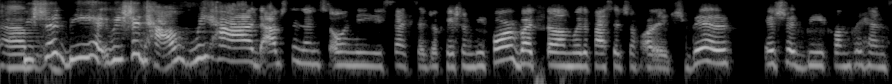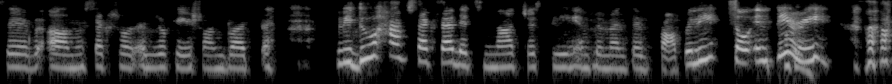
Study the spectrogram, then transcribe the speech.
Um, we should be, we should have. We had abstinence only sex education before, but um, with the passage of RH bill, it should be comprehensive um, sexual education. But we do have sex ed, it's not just being implemented properly. So, in theory, okay.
